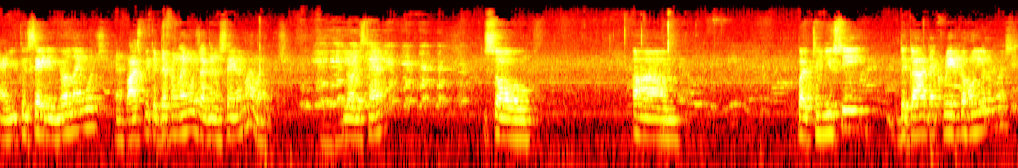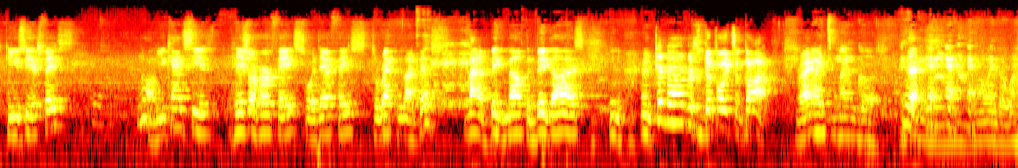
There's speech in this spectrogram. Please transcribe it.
And you can say it in your language, and if I speak a different language, I'm going to say it in my language. You understand? So, um, but can you see the God that created the whole universe? Can you see his face? No, you can't see his, his or her face or their face directly like this. Not a big mouth and big eyes. And ta-da, this is the voice of God, right? White man God. Yeah. Only the one.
